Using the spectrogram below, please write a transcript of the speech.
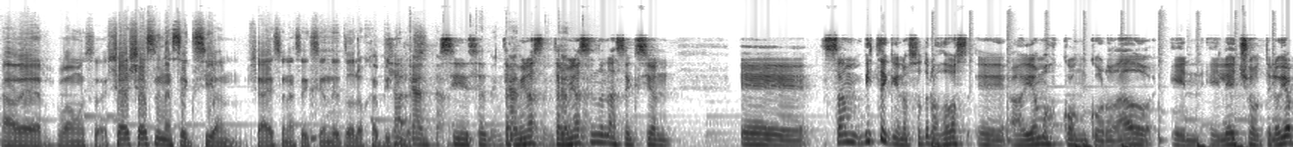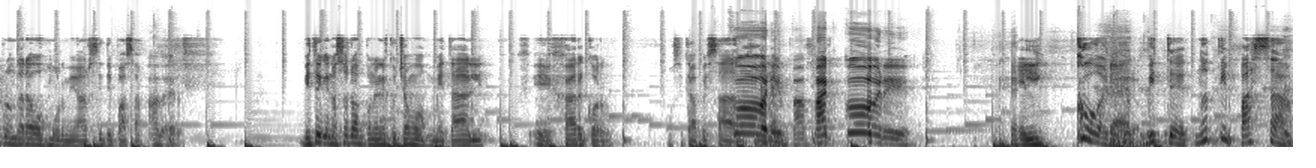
A ver, vamos a, ya, ya es una sección, ya es una sección de todos los Ya, capítulos. encanta. Sí, se Me encanta, terminó, encanta. terminó siendo una sección. Eh, Sam, ¿viste que nosotros dos eh, habíamos concordado en el hecho? Te lo voy a preguntar a vos, Murmi, a ver si te pasa. A ver. ¿Viste que nosotros poner escuchamos metal, eh, hardcore, música pesada? Core, papá, core. El core, Claro. ¿viste? ¿No te pasa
